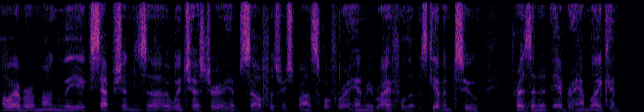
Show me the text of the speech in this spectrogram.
However, among the exceptions, uh, Winchester himself was responsible for a Henry rifle that was given to President Abraham Lincoln.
